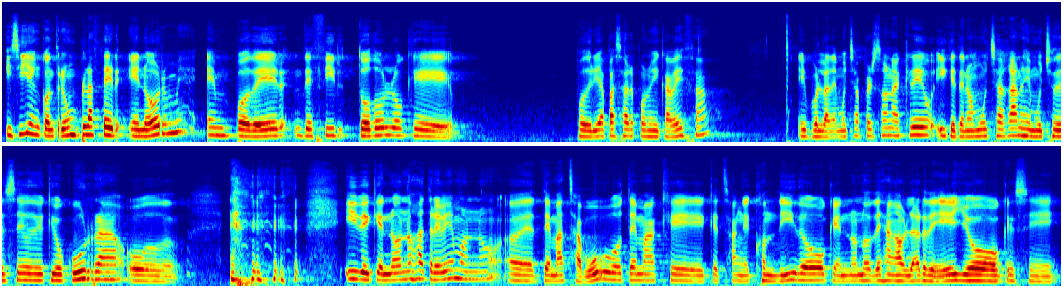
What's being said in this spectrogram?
y sí, encontré un placer enorme en poder decir todo lo que podría pasar por mi cabeza y por la de muchas personas, creo, y que tenemos muchas ganas y mucho deseo de que ocurra o y de que no nos atrevemos, ¿no? Eh, temas tabú o temas que, que, están escondidos o que no nos dejan hablar de ellos o que se,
